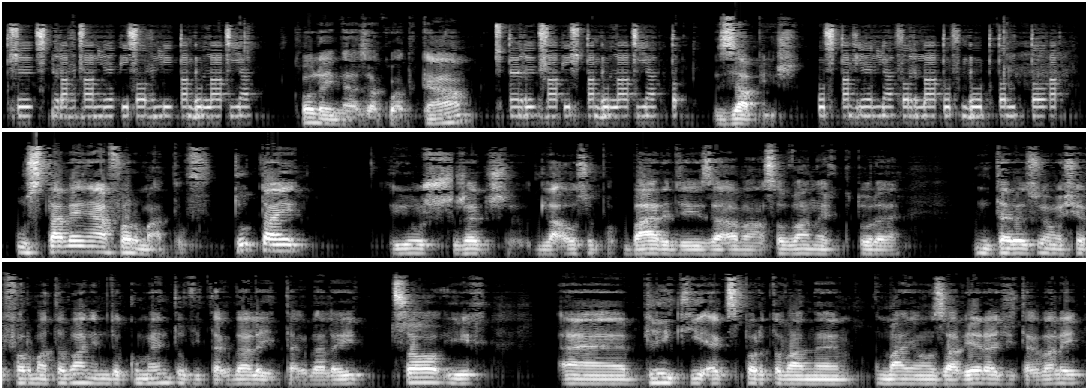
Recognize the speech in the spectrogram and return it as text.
3. Sprawdzanie pisowni tabulacja. Kolejna zakładka. 4. Zapisz tabulacja. Zapisz. ustawienia formatów Ustawienia formatów. Tutaj już rzecz dla osób bardziej zaawansowanych, które interesują się formatowaniem dokumentów i tak dalej, i tak dalej, co ich e, pliki eksportowane mają zawierać i tak dalej.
